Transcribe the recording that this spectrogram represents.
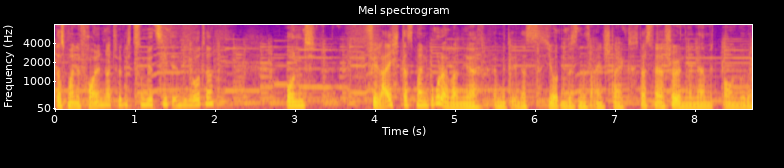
dass meine Freundin natürlich zu mir zieht in die Jurte. Und vielleicht, dass mein Bruder bei mir mit in das Jurtenbusiness einsteigt. Das wäre schön, wenn er mitbauen würde.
